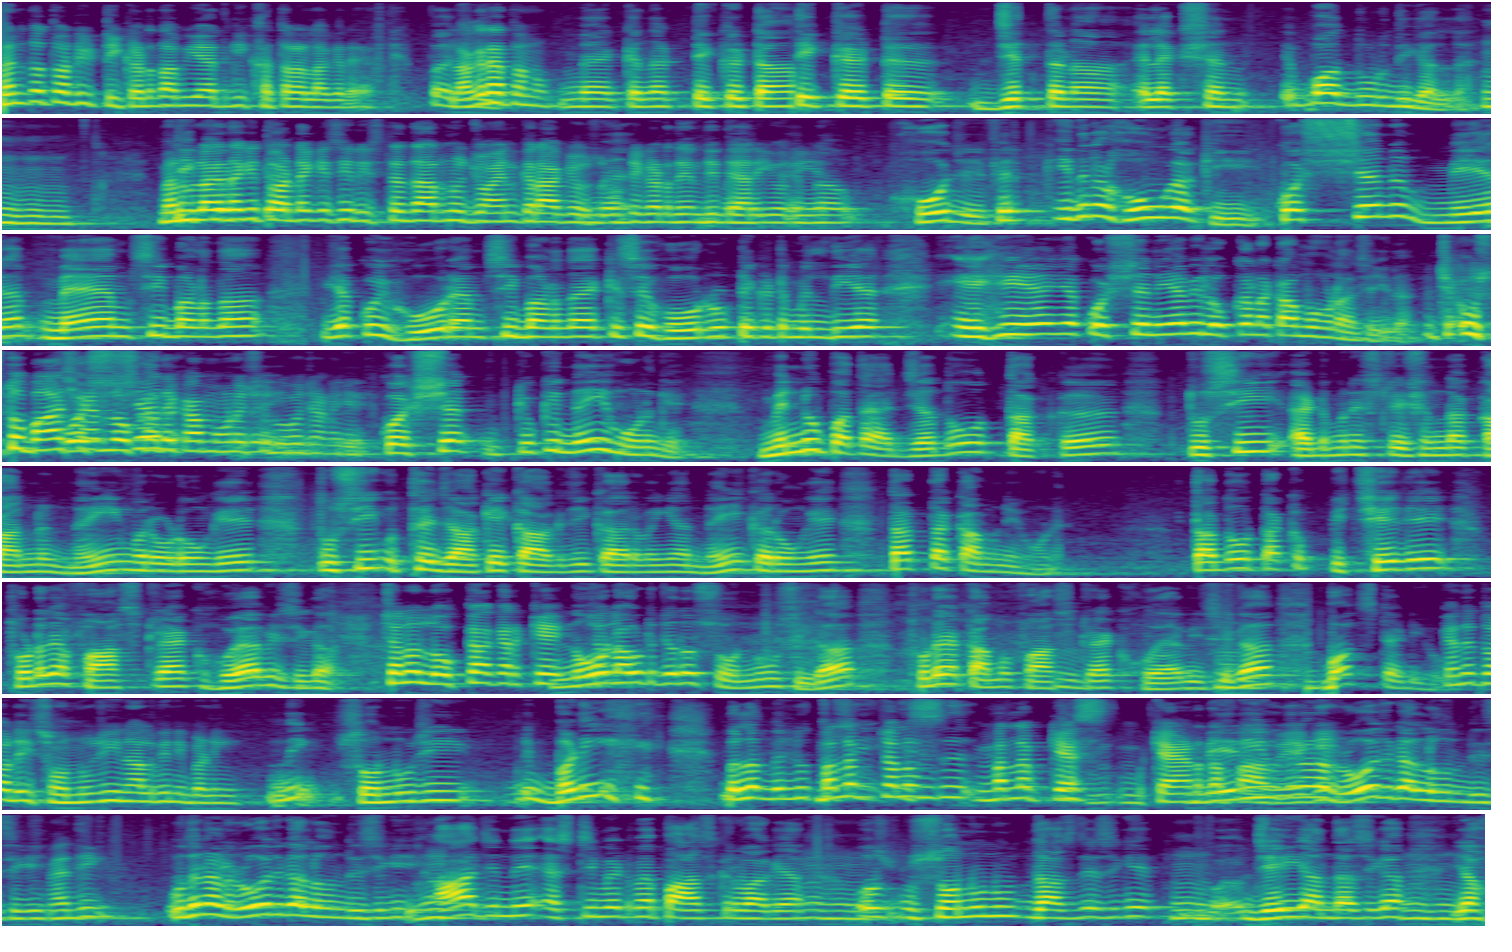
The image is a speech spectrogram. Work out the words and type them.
ਮੈਨੂੰ ਤਾਂ ਤੁਹਾਡੀ ਟਿਕਟ ਦਾ ਵੀ ਐਤਕੀ ਖਤਰਾ ਲੱਗ ਰਿਹਾ। ਭਾਜੀ, ਲੱਗ ਰਿਹਾ ਤੁਹਾਨੂੰ? ਮੈਂ ਕਹਿੰਦਾ ਟਿਕਟਾਂ ਟਿਕਟ ਜਿੱਤਣਾ ਇਲੈਕਸ਼ਨ ਇਹ ਬਹੁਤ ਦੂਰ ਦੀ ਗੱਲ ਹੈ। ਹੂੰ ਹੂੰ ਮੈਨੂੰ ਲੱਗਦਾ ਕਿ ਤੁਹਾਡੇ ਕਿਸੇ ਰਿਸ਼ਤੇਦਾਰ ਨੂੰ ਜੁਆਇਨ ਕਰਾ ਕੇ ਉਸ ਨੂੰ ਟਿਕਟ ਦੇਣ ਦੀ ਤਿਆਰੀ ਹੋ ਰਹੀ ਹੈ। ਹੋ ਜੇ ਫਿਰ ਇਹਦੇ ਨਾਲ ਹੋਊਗਾ ਕੀ? ਕੁਐਸਚਨ ਮੇਰਾ ਮੈਂ ਐਮਸੀ ਬਣਦਾ ਜਾਂ ਕੋਈ ਹੋਰ ਐਮਸੀ ਬਣਦਾ ਹੈ ਕਿਸੇ ਹੋਰ ਨੂੰ ਟਿਕਟ ਮਿਲਦੀ ਹੈ ਇਹ ਹੈ ਜਾਂ ਕੁਐਸਚਨ ਇਹ ਹੈ ਵੀ ਲੋਕਾਂ ਦਾ ਕੰਮ ਹੋਣਾ ਚਾਹੀਦਾ? ਉਸ ਤੋਂ ਬਾਅਦ ਸ਼ਾਇਦ ਲੋਕਾਂ ਦੇ ਕੰਮ ਹੋਣੇ ਸ਼ੁਰੂ ਹੋ ਜਾਣਗੇ। ਕੁਐਸਚਨ ਕਿਉਂਕਿ ਨਹੀਂ ਹੋਣਗੇ। ਮੈਨੂੰ ਪਤਾ ਹੈ ਜਦੋਂ ਤੱਕ ਤੁਸੀਂ ਐਡਮਿਨਿਸਟ੍ਰੇਸ਼ਨ ਦਾ ਕੰਨ ਨਹੀਂ ਮਰੋੜੋਗੇ ਤੁਸੀਂ ਉੱਥੇ ਜਾ ਕੇ ਕਾਗਜ਼ੀ ਕਾਰਵਾਈਆਂ ਨਹੀਂ ਕਰੋਗੇ ਤਦ ਤੱਕ ਕੰਮ ਨਹੀਂ ਹੋਣੇ। ਤਦੋਂ ਤੱਕ ਪਿੱਛੇ ਜੇ ਥੋੜਾ ਜਿਹਾ ਫਾਸਟ ਟਰੈਕ ਹੋਇਆ ਵੀ ਸੀਗਾ। ਚਲੋ ਲੋਕਾਂ ਕਰਕੇ ਨੋ ਡਾਊਟ ਜਦੋਂ ਸੋਨੂ ਸੀਗਾ ਥੋੜਾ ਜਿਹਾ ਕੰਮ ਫਾਸਟ ਟਰੈਕ ਹੋਇਆ ਵੀ ਸੀਗਾ ਬਹੁਤ ਸਟੱਡੀ ਹੋ ਕਹਿੰਦੇ ਤੁਹਾਡੀ ਸੋਨੂ ਜੀ ਨਾਲ ਵੀ ਨਹੀਂ ਬਣੀ। ਨਹੀਂ ਸੋਨੂ ਜੀ ਨਹੀਂ ਬਣੀ। ਮਤਲਬ ਮੈਨੂੰ ਮਤਲਬ ਚਲੋ, ਮਤਲਬ ਕਹਿਣ ਦਾ ਭਾਵ ਇਹ ਕਿ- ਰੋਜ਼ ਗੱਲ ਹੁੰਦੀ ਸੀਗੀ। ਹਾਂਜੀ। ਉਹਦੇ ਨਾਲ ਰੋਜ਼ ਗੱਲ ਹੁੰਦੀ ਸੀਗੀ। ਆ ਜਿੰਨੇ ਐਸਟੀਮੇਟ ਮੈਂ ਪਾਸ ਕਰਵਾ ਗਿਆ ਉਹ ਸੋਨੂ ਨੂੰ ਦੱਸਦੇ ਸੀਗੇ ਜੇਈ ਆਂਦਾ ਸੀਗਾ ਜਾਂ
